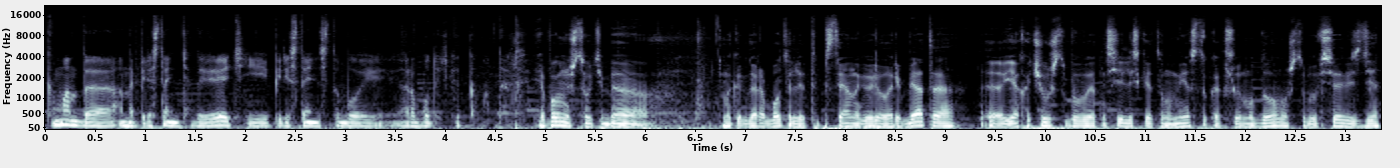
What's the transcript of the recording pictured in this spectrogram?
команда, она перестанет тебе доверять и перестанет с тобой работать как команда. Я помню, что у тебя мы когда работали, ты постоянно говорил, ребята, э, я хочу, чтобы вы относились к этому месту как к своему дому, чтобы все везде.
